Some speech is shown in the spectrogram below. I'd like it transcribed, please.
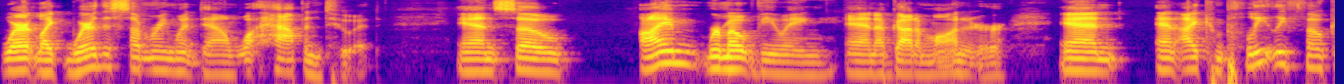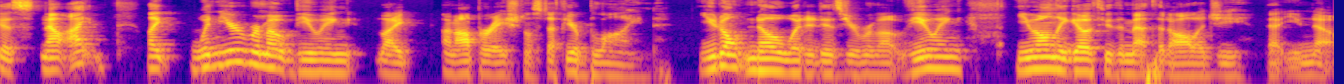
Where like where this submarine went down, what happened to it, and so I'm remote viewing and I've got a monitor and and I completely focus. Now I like when you're remote viewing like on operational stuff, you're blind. You don't know what it is you're remote viewing. You only go through the methodology that you know.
